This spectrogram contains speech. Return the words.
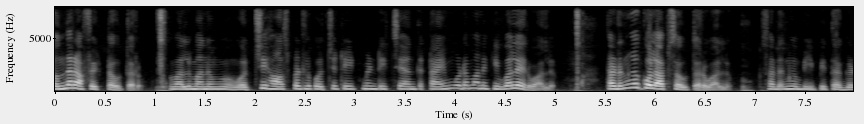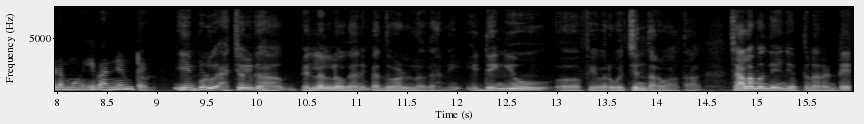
తొందర అఫెక్ట్ అవుతారు. వాళ్ళు మనం వచ్చి హాస్పిటల్కి వచ్చి ట్రీట్మెంట్ ఇచ్చే అంత టైం కూడా మనకి ఇవ్వలేరు వాళ్ళు. సడన్గా కొలాప్స్ అవుతారు వాళ్ళు. సడన్గా బీపీ తగ్గడము ఇవన్నీ ఉంటాయి. ఇప్పుడు యాక్చువల్గా పిల్లల్లో కానీ పెద్దవాళ్ళలో కానీ ఈ డెంగ్యూ ఫీవర్ వచ్చిన తర్వాత చాలామంది ఏం చెప్తున్నారంటే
